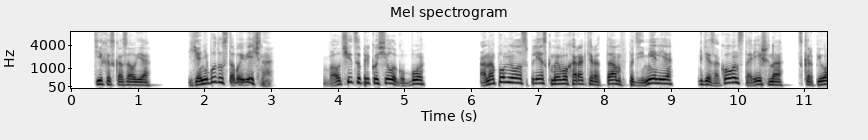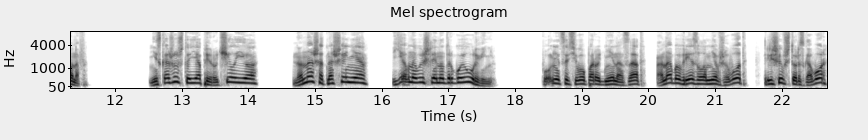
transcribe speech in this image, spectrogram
— тихо сказал я, — «я не буду с тобой вечно». Волчица прикусила губу. Она помнила всплеск моего характера там, в подземелье, где закован старейшина Скорпионов. Не скажу, что я приручил ее, но наши отношения явно вышли на другой уровень. Помнится, всего пару дней назад она бы врезала мне в живот, решив, что разговор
